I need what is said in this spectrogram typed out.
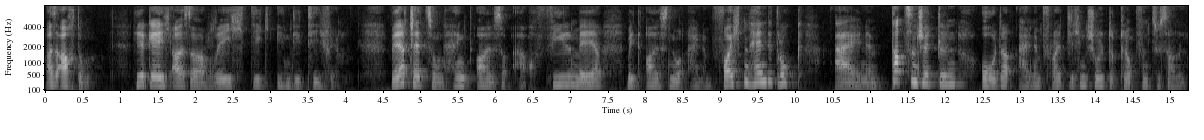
Also Achtung, hier gehe ich also richtig in die Tiefe. Wertschätzung hängt also auch viel mehr mit als nur einem feuchten Händedruck, einem Tatzenschütteln oder einem freundlichen Schulterklopfen zusammen.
